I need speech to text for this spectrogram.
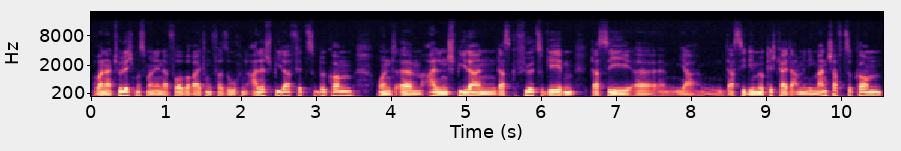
Aber natürlich muss man in der Vorbereitung versuchen, alle Spieler fit zu bekommen und ähm, allen Spielern das Gefühl zu geben, dass sie, äh, ja, dass sie die Möglichkeit haben, in die Mannschaft zu kommen.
